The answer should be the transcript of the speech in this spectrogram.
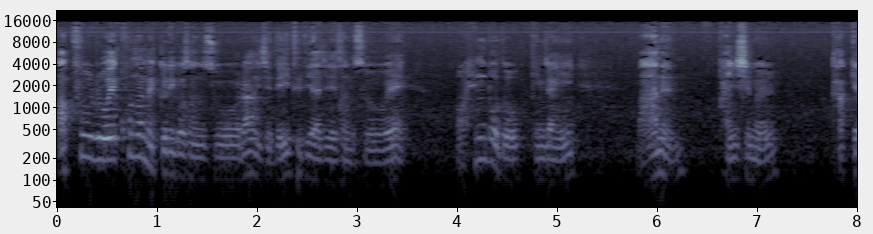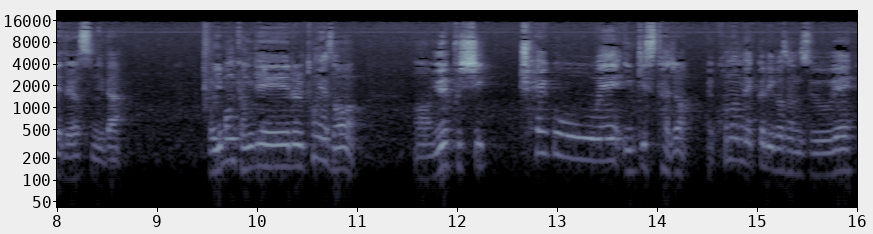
앞으로의 코너 맥그리거 선수랑 이제 네이트 디아즈 선수의 어, 행보도 굉장히 많은 관심을 갖게 되었습니다. 뭐 이번 경기를 통해서 어, UFC 최고의 인기 스타죠. 코너 맥그리거 선수의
